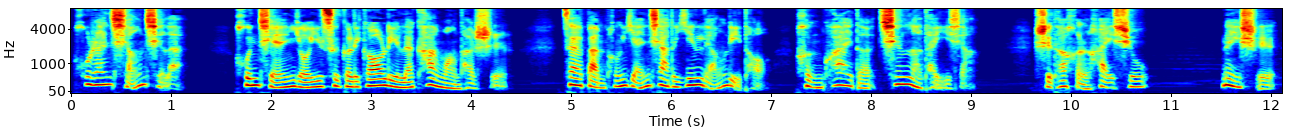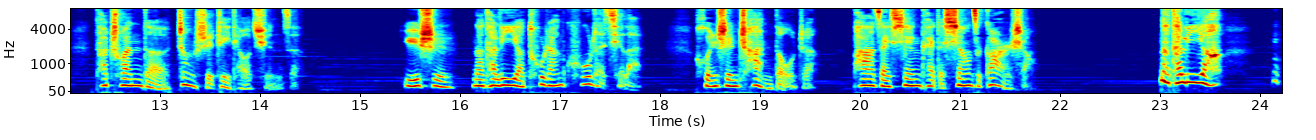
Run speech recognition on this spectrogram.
忽然想起来，婚前有一次格里高利来看望她时，在板棚檐下的阴凉里头。很快的亲了她一下，使她很害羞。那时她穿的正是这条裙子。于是娜塔莉亚突然哭了起来，浑身颤抖着，趴在掀开的箱子盖上。娜塔莉亚，你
